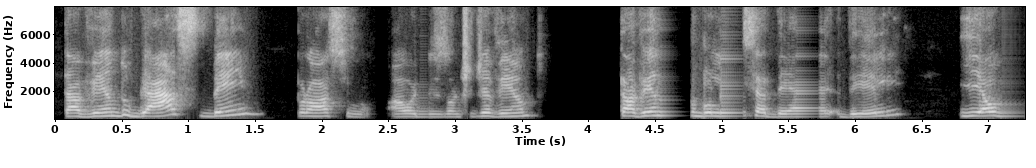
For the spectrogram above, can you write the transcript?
Está vendo gás bem próximo ao horizonte de evento, está vendo a turbulência de, dele, e é o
